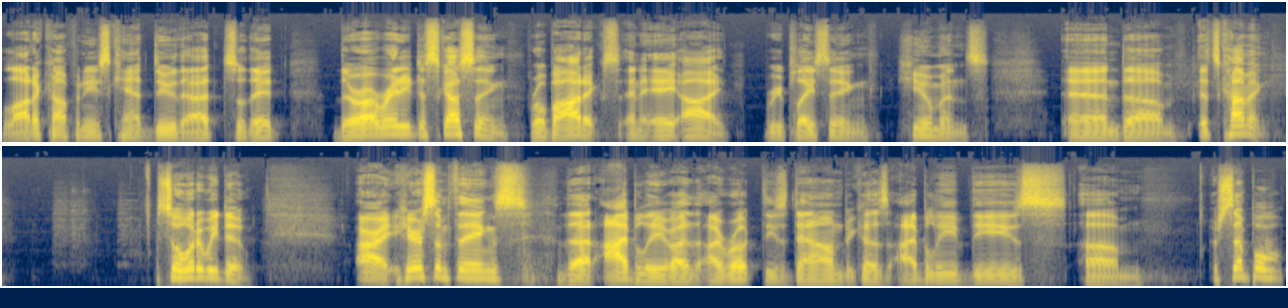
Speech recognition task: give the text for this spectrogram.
A lot of companies can't do that, so they they're already discussing robotics and AI replacing humans and um, it's coming. So, what do we do? All right, here's some things that I believe. I, I wrote these down because I believe these um, are simple,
